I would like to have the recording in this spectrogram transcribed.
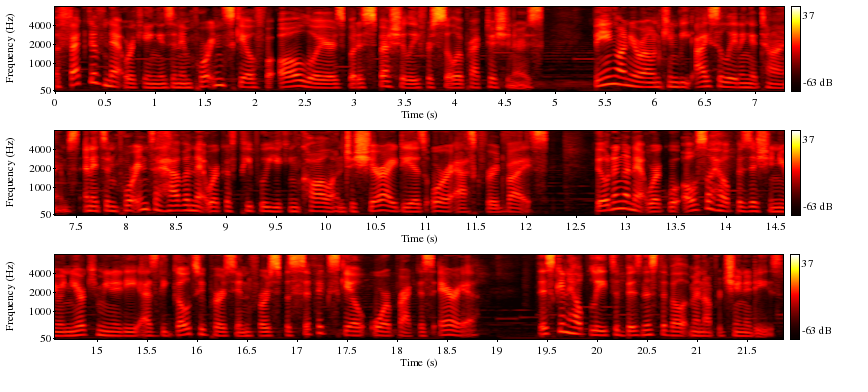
Effective networking is an important skill for all lawyers, but especially for solo practitioners. Being on your own can be isolating at times, and it's important to have a network of people you can call on to share ideas or ask for advice. Building a network will also help position you in your community as the go to person for a specific skill or practice area. This can help lead to business development opportunities.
